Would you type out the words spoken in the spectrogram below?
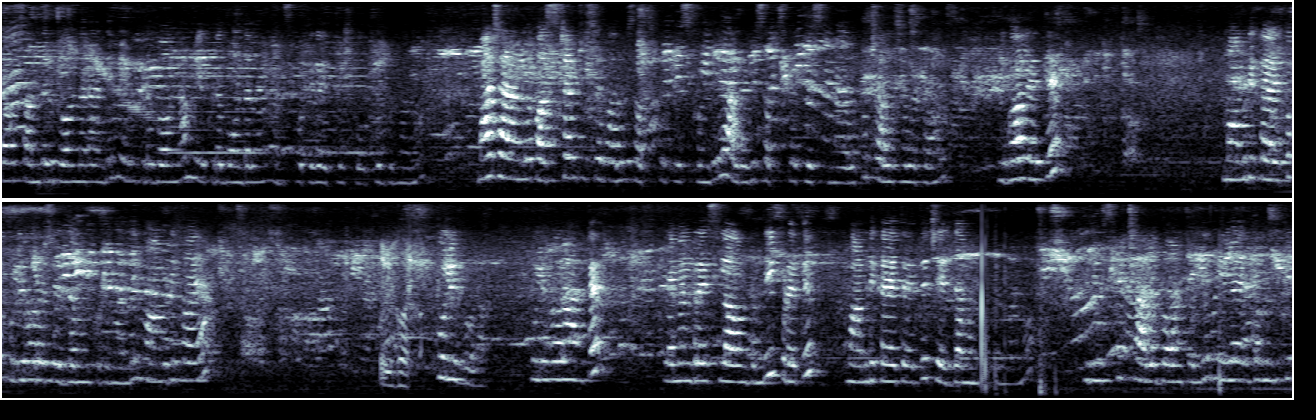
బ్లాగ్స్ అందరూ బాగున్నారండి మేము కూడా బాగున్నాం. మీరు కూడా బాగుండాలని మనస్ఫూర్తిగా అయితే కోరుకుంటున్నాను. మా ఛానల్లో ఫస్ట్ టైం చూసేవారు సబ్స్క్రైబ్ చేసుకోండి. ఆల్రెడీ సబ్స్క్రైబ్ చేసుకున్న వాళ్ళకు చాలా చాలా థ్యాంక్స్ ఇవాళ అయితే మామిడికాయతో పులిహోర చేద్దాం అనుకుంటున్నాండి మామిడికాయ? పులిహోర. పులిహోర. పులిహోర అంటే లెమన్ రైస్ లా ఉంటుంది. ఇప్పుడైతే మామిడికాయతో అయితే చేద్దాం అనుకుంటున్నాను. రెసిపీ చాలా బాగుంటుంది. మీలో ఎంతమందికి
